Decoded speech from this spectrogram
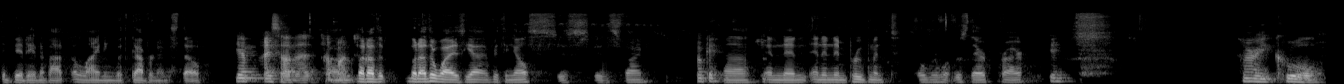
the bit in about aligning with governance, though. Yep, I saw that Uh, but other, but otherwise, yeah, everything else is is fine. okay, Uh, and then and an improvement over what was there prior. all right, cool.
